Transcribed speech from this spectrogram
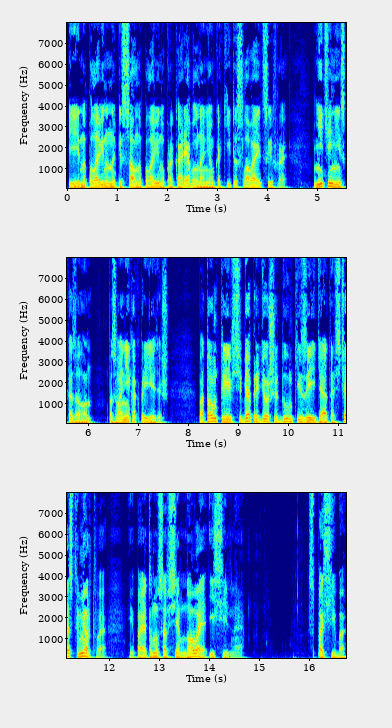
и наполовину написал, наполовину прокорябал на нем какие-то слова и цифры — «Не тяни», — сказал он. «Позвони, как приедешь». Потом ты в себя придешь и думки заедят, а сейчас ты мертвая, и поэтому совсем новая и сильная». «Спасибо»,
